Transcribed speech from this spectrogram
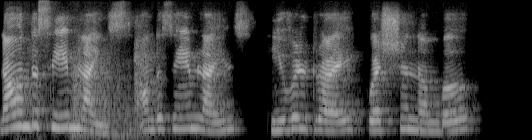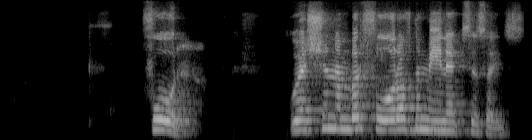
Now on the same lines, on the same lines, you will try question number four. Question number four of the main exercise.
